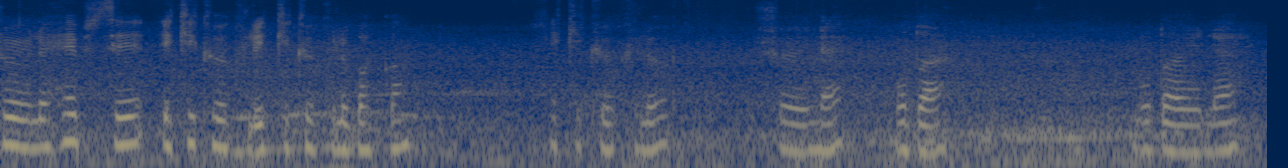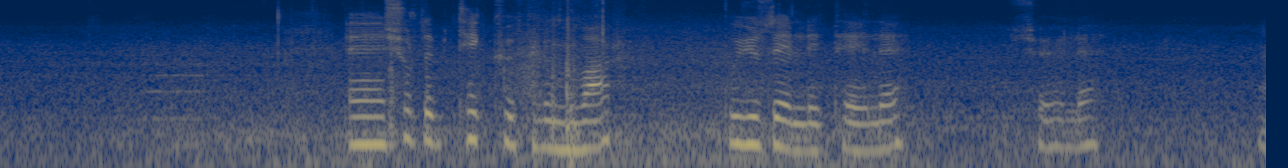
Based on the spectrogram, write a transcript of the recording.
Şöyle hepsi iki köklü, iki köklü bakın. İki köklü. Şöyle bu da bu da öyle. Ee, şurada bir tek köklüm var. Bu 150 TL. Şöyle. Ee,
